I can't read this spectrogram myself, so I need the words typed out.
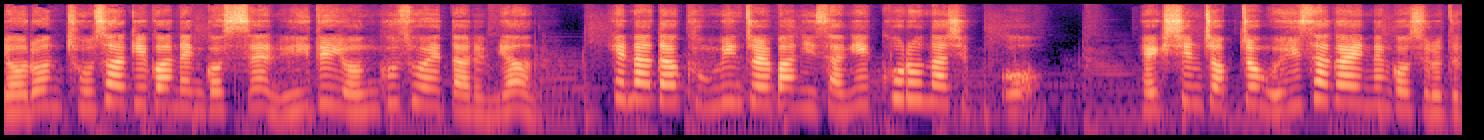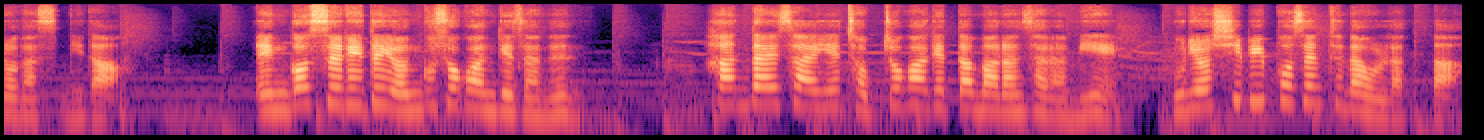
여론조사기관 앵거스 리드 연구소에 따르면 캐나다 국민 절반 이상이 코로나19 백신 접종 의사가 있는 것으로 드러났습니다. 앵거스 리드 연구소 관계자는 한 달 사이에 접종하겠다 말한 사람이 무려 12%나 올랐다.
